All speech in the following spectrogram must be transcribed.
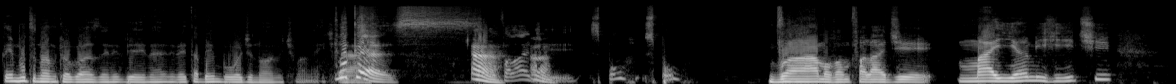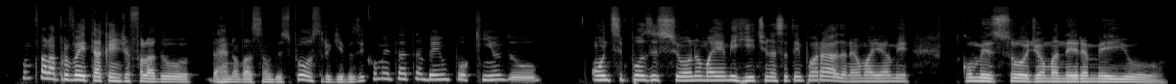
tem muito nome que eu gosto da NBA, né? A NBA tá bem boa de nome ultimamente. Ah. Lucas! Ah, vamos falar ah. de Spo, Spo? Vamos, vamos falar de Miami Heat Vamos falar, aproveitar que a gente vai falar do, da renovação do Spolstra, Gibas, e comentar também um pouquinho do onde se posiciona o Miami Heat nessa temporada, né? O Miami começou de uma maneira meio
